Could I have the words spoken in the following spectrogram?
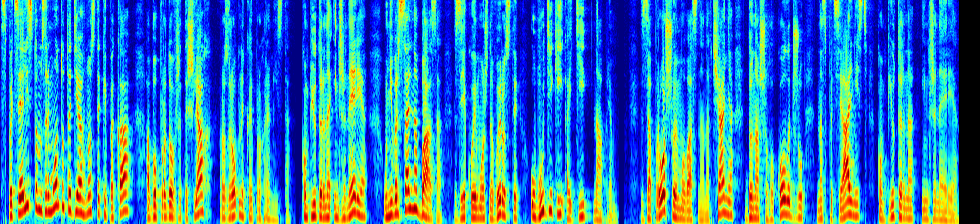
спеціалістом з ремонту та діагностики ПК або продовжити шлях розробника і програміста. Комп'ютерна інженерія універсальна база, з якої можна вирости у будь-який IT напрям. Запрошуємо вас на навчання до нашого коледжу на спеціальність комп'ютерна інженерія.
